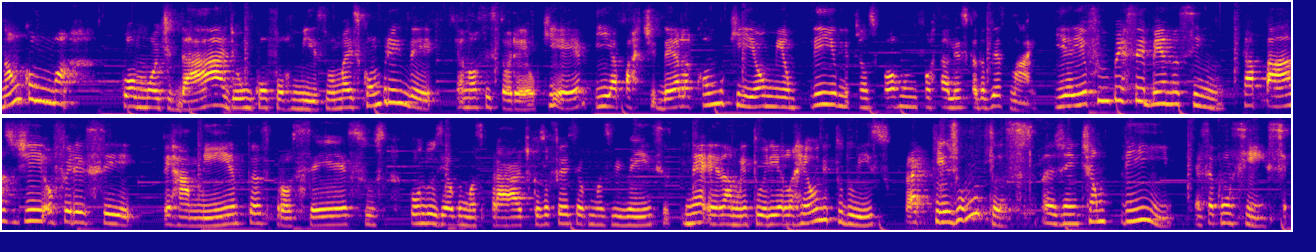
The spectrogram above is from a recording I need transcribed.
não como uma comodidade ou um conformismo, mas compreender que a nossa história é o que é e a partir dela como que eu me amplio, me transformo, me fortaleço cada vez mais. E aí eu fui me percebendo assim, capaz de oferecer ferramentas, processos, conduzir algumas práticas, oferecer algumas vivências. Né? A mentoria ela reúne tudo isso para que juntas a gente amplie essa consciência.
